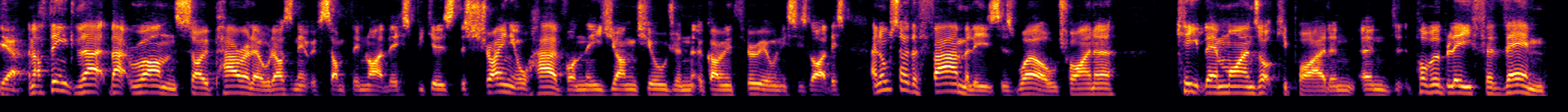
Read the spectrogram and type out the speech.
Yeah. And I think that that runs so parallel, doesn't it, with something like this? Because the strain it will have on these young children that are going through illnesses like this, and also the families as well, trying to keep their minds occupied and and probably for them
